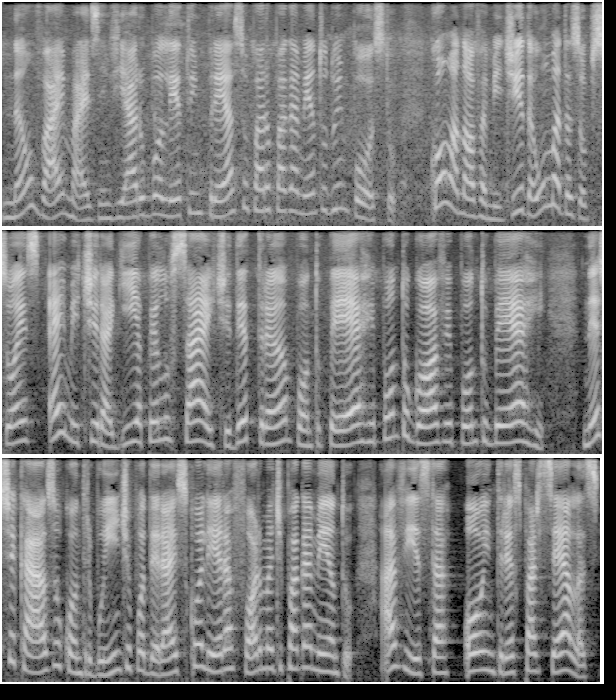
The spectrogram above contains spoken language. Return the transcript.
não vai mais enviar o boleto impresso para o pagamento do imposto. Com a nova medida, uma das opções é emitir a guia pelo site detran.pr.gov.br. Neste caso, o contribuinte poderá escolher a forma de pagamento, à vista ou em três parcelas,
